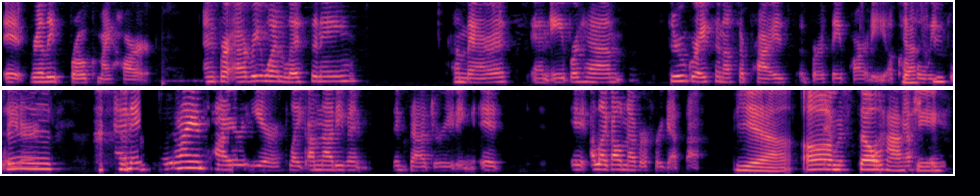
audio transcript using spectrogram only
it really broke my heart. And for everyone listening, Amaris and Abraham threw Grayson a surprise birthday party a couple yes, weeks later. and it my entire year. Like I'm not even exaggerating. It it like I'll never forget that. Yeah. Oh, I'm so, so happy.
